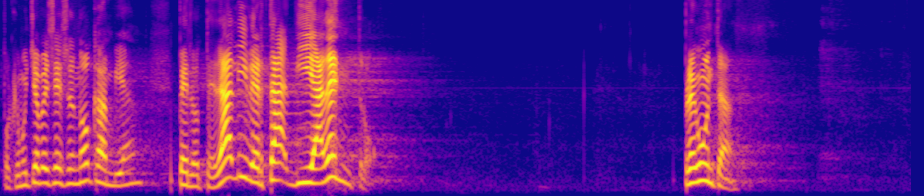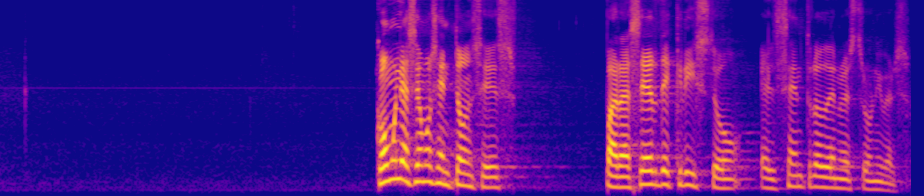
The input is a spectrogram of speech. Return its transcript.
porque muchas veces eso no cambian, pero te da libertad de adentro. Pregunta. ¿Cómo le hacemos entonces para hacer de Cristo el centro de nuestro universo.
